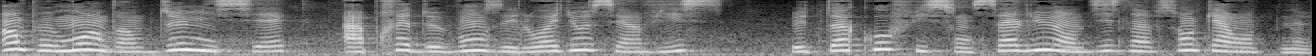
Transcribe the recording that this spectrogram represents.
Un peu moins d'un demi-siècle après de bons et loyaux services, le taco fit son salut en 1949.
